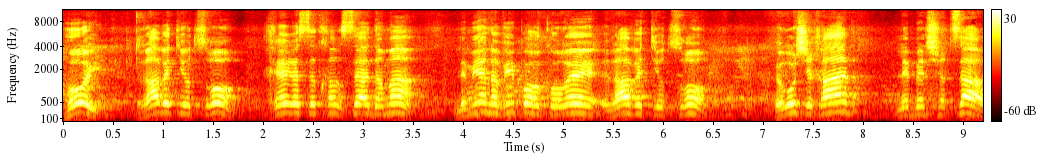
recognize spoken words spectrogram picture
הוי, רב את יוצרו, חרס את חרסי אדמה. למי הנביא פה קורא רב את יוצרו? פירוש אחד, לבלשצר,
